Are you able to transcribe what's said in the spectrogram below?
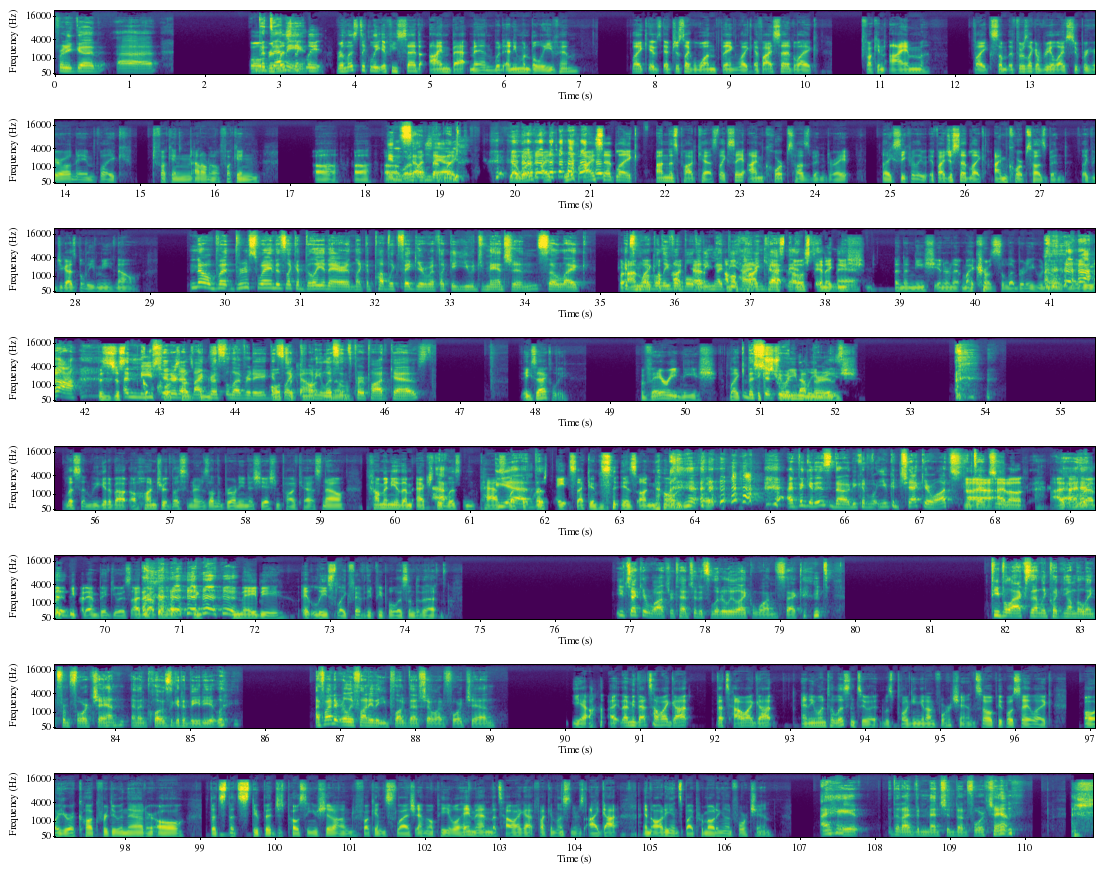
Pretty good. Uh, Well, But Demi- realistically, realistically, if he said I'm Batman, would anyone believe him? Like, if if just like one thing, like if I said like, fucking I'm, like some, if there was like a real life superhero named like fucking I don't know, fucking, uh, uh, uh what if I said Man. like, no, what if I what if I said like on this podcast, like say I'm Corpse Husband, right? Like secretly, if I just said like I'm Corpse Husband, like would you guys believe me? No. No, but Bruce Wayne is like a billionaire and like a public figure with like a huge mansion. So like, But It's I'm more like believable that he podcast- might I'm be a hiding podcast Batman host and a niche and a niche internet micro celebrity. Who knows? Maybe this is just a niche internet micro celebrity gets like account, twenty listens know? per podcast. Exactly. Very niche, like The extremely niche. Listen, we get about a hundred listeners on the Brony Initiation podcast. Now, how many of them actually Uh, listen past yeah, like the the- first eight seconds is unknown. but, I think it is known. You could you could check your watch uh, retention. I don't. I, I'd rather keep it ambiguous. I'd rather like think maybe at least like 50 people listen to that. you check your watch retention, it's literally like one second. People accidentally clicking on the link from 4chan and then closing it immediately. I find it really funny that you plugged that show on 4chan. Yeah, I, I mean that's how I got. That's how I got anyone to listen to it was plugging it on 4chan. So people would say like, "Oh, you're a cuck for doing that," or "Oh, that's that's stupid, just posting your shit on fucking slash MLP." Well, hey man, that's how I got fucking listeners. I got an audience by promoting on 4chan. I hate that I've been mentioned on 4chan.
